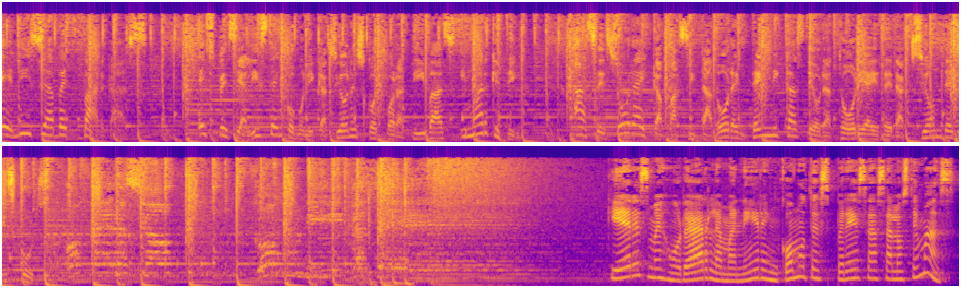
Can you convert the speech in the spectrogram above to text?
Elizabeth Vargas, especialista en comunicaciones corporativas y marketing, asesora y capacitadora en técnicas de oratoria y redacción de discurso. Operación Comunícate. ¿Quieres mejorar la manera en cómo te expresas a los demás?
